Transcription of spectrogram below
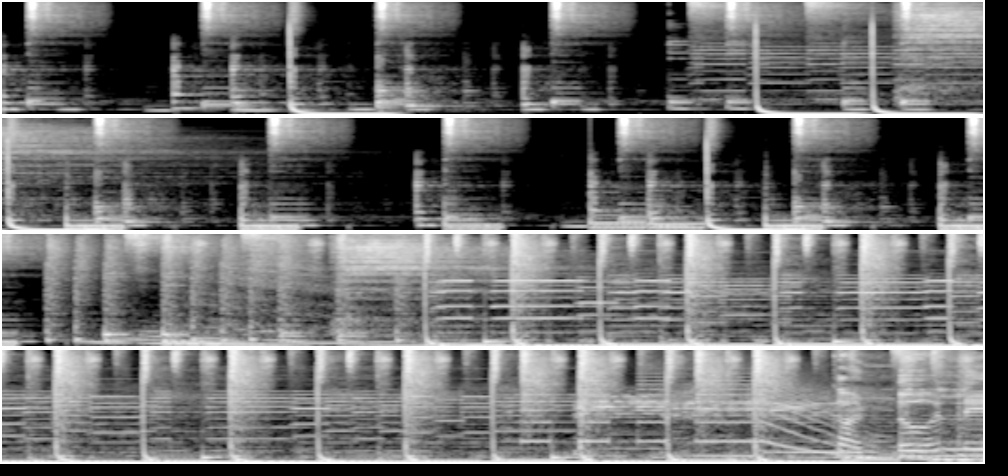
കണ്ടോലെ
